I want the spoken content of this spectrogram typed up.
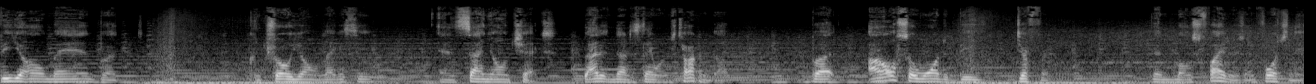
be your own man, but control your own legacy and sign your own checks. I didn't understand what he was talking about. But I also wanted to be different than most fighters, unfortunately,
